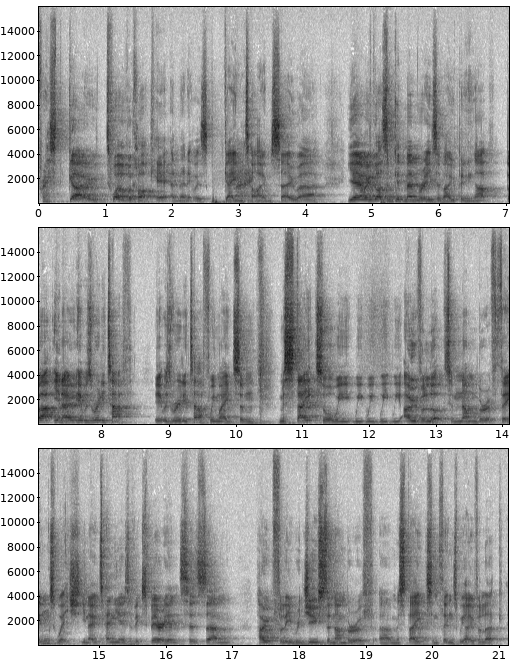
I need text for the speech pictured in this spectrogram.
Pressed go, twelve o'clock hit, and then it was game time. So uh, yeah, we've got some good memories of opening up, but you know, it was really tough. It was really tough. We made some mistakes, or we we, we, we, we overlooked a number of things, which you know, ten years of experience has um, hopefully reduced the number of uh, mistakes and things we overlook.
